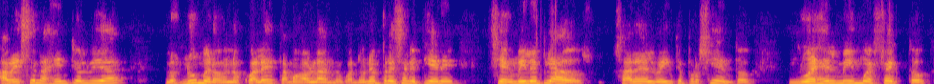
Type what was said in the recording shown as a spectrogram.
a veces la gente olvida los números en los cuales estamos hablando. Cuando una empresa que tiene 100 mil empleados sale del 20%, no es el mismo efecto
